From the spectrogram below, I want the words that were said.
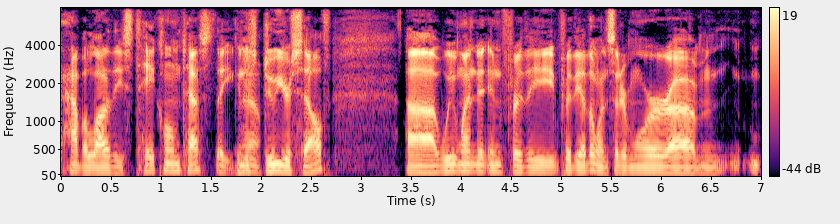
have a lot of these take-home tests that you can No. just do yourself. Uh, we went in for the for the other ones that are more um,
